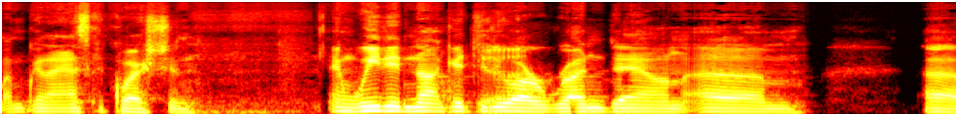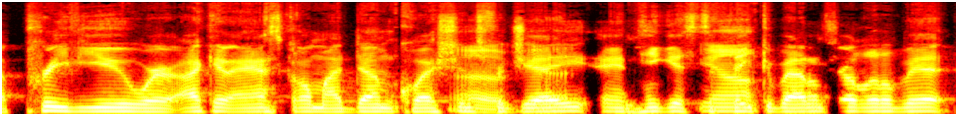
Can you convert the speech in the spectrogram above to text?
I'm gonna ask a question, and we did not get to do our rundown um, uh, preview where I can ask all my dumb questions Oh, for. Jay, and he gets to Yeah. think about them for a little bit.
